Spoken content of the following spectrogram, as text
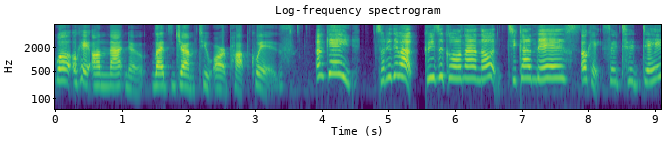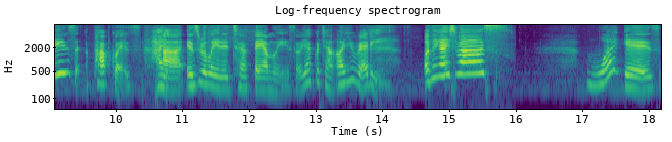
Well, okay, on that note, let's jump to our pop quiz. OK! それでは、クイズコーナーの時間です。Okay, so today's pop quiz はい。uh, is related to family. So, Yako-chan, are you ready? お願いします。What is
